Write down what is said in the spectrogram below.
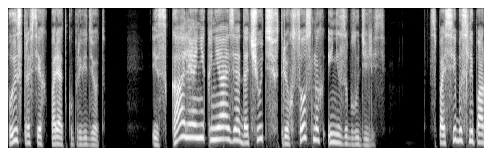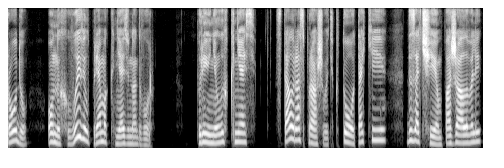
быстро всех к порядку приведет. Искали они князя, да чуть в трех соснах и не заблудились. Спасибо слепороду, он их вывел прямо к князю на двор. Принял их князь, стал расспрашивать, кто такие, да зачем пожаловали.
